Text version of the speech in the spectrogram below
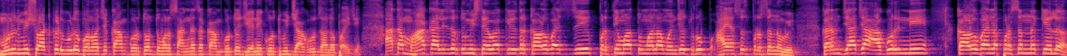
म्हणून मी शॉर्टकट व्हिडिओ बनवायचे काम करतो आणि तुम्हाला सांगण्याचं काम करतो जेणेकरून तुम्ही जागृत झालं पाहिजे. आता महाकाली जर तुम्ही सेवा केली तर काळूबाईची प्रतिमा तुम्हाला म्हणजेच रूप आहे असंच प्रसन्न होईल. कारण ज्या ज्या आगोरींनी काळूबाईला प्रसन्न केलं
